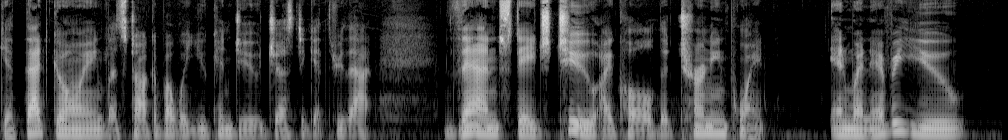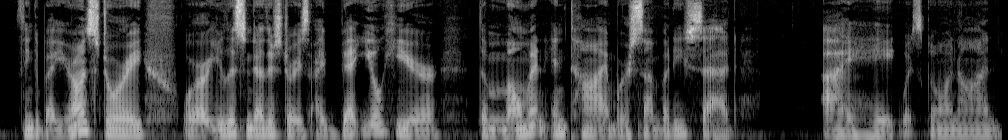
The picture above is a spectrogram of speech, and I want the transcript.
get that going. Let's talk about what you can do just to get through that. Then, stage two, I call the turning point. And whenever you think about your own story or you listen to other stories, I bet you'll hear the moment in time where somebody said, I hate what's going on,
